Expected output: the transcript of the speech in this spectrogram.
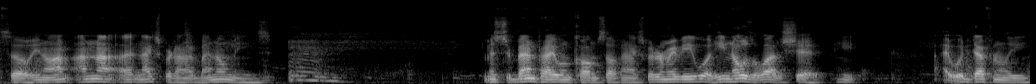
So you know, I'm I'm not an expert on it by no means. Mr. Ben probably wouldn't call himself an expert, or maybe he would. He knows a lot of shit. He, I would definitely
